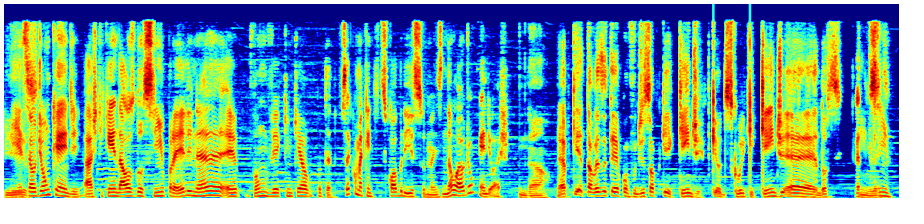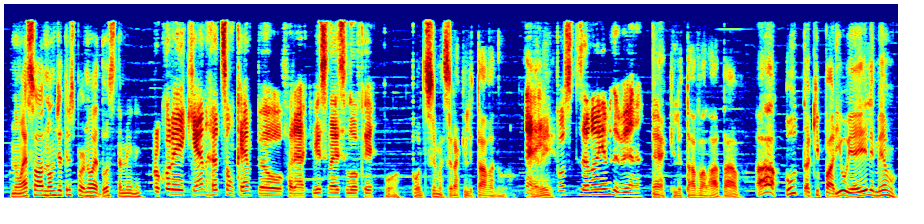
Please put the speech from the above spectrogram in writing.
E esse isso. é o John Candy. Acho que quem dá os docinhos pra ele, né? é- vamos ver quem que é o. Puta, não sei como é que a gente descobre isso, mas não é o John Candy, eu acho. Não. É porque talvez eu tenha confundido só porque Candy. Porque eu descobri que Candy é doce. É em inglês. docinho. Não é só nome de atriz pornô, é doce também, né? Procurei Ken Hudson Campbell, Frank, vê se não é esse louco aí. Pô, pode ser, mas será que ele tava no. É, posso quiser no IMDB, né? É, que ele tava lá, tava. Ah, puta que pariu, e é ele mesmo.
